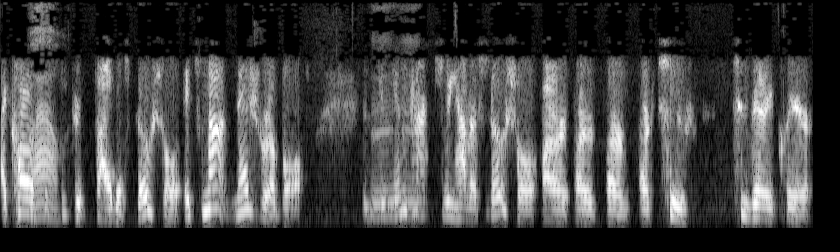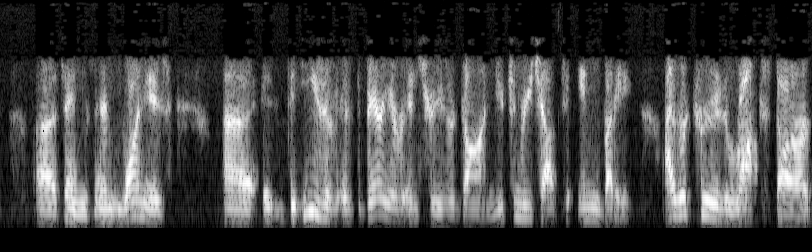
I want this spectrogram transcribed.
I call wow. it the secret side of social. It's not measurable the mm-hmm. impacts we have as social are, are, are, are two, two very clear uh, things. And one is uh, the ease of the barrier of entries are gone. You can reach out to anybody. I recruited a rock star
